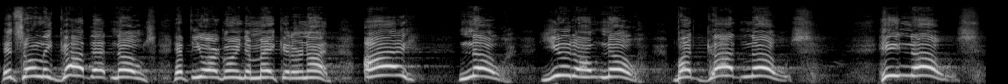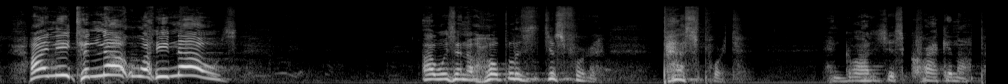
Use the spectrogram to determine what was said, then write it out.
It's only God that knows if you are going to make it or not. I know. You don't know, but God knows. He knows. I need to know what He knows. I was in a hopeless just for a passport, and God is just cracking up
